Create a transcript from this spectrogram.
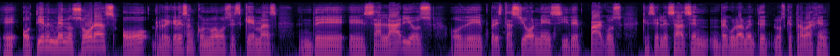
Eh, o tienen menos horas o regresan con nuevos esquemas de eh, salarios o de prestaciones y de pagos que se les hacen regularmente los que trabajen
